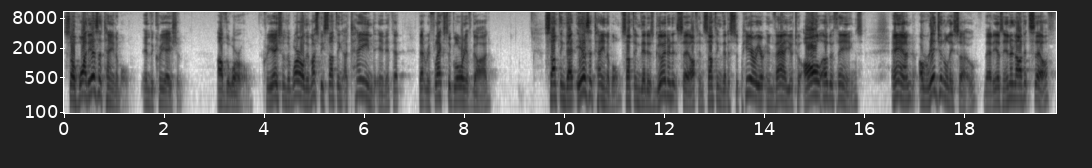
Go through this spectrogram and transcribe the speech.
So, what is attainable in the creation of the world? Creation of the world, there must be something attained in it that, that reflects the glory of God, something that is attainable, something that is good in itself, and something that is superior in value to all other things, and originally so, that is, in and of itself,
